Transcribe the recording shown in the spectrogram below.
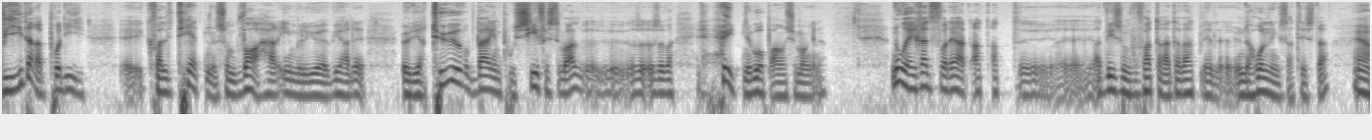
videre på de eh, kvalitetene som var her i miljøet. Vi hadde audiatur, Bergen Poesifestival, eh, altså, altså, et høyt nivå på arrangementene. Nå er jeg redd for det at, at, at, eh, at vi som forfattere etter hvert blir underholdningsartister. Ja.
